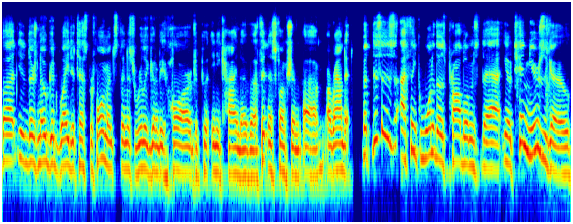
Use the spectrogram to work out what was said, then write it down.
but you know, there's no good way to test performance, then it's really going to be hard to put any kind of uh, fitness function uh, around it. But this is, I think, one of those problems that, you know, 10 years ago,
